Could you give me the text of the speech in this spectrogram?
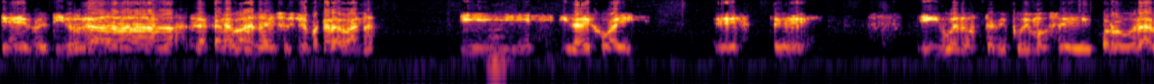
eh, retiró la, la caravana, eso se llama caravana, y, mm. y la dejó ahí. Este, y bueno, también pudimos eh, corroborar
